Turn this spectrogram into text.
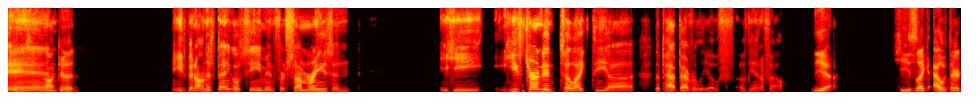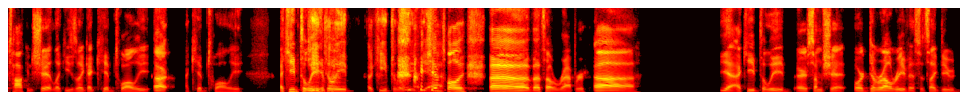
Yeah, he's And not good. he's been on this Bengals team, and for some reason, he he's turned into like the uh the Pat Beverley of of the NFL. Yeah. He's like out there talking shit like he's like a Kib Twali. Uh a Kib Twali. Aqib Talib. Akeem Talib, Akeem Talib, yeah. Kib Twali. Uh that's a rapper. Uh yeah, Aqib Talib or some shit. Or Darrelle Revis. It's like, dude.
